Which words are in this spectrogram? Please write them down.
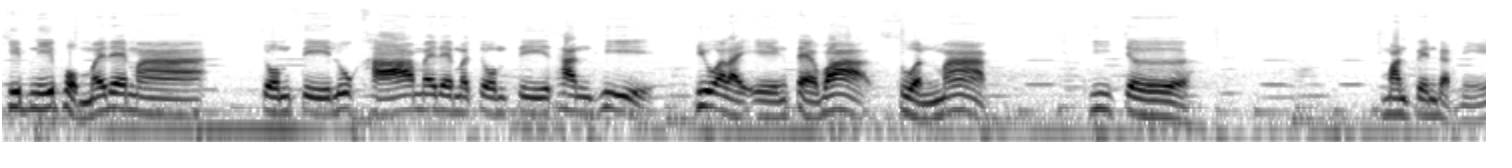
คลิปนี้ผมไม่ได้มาโจมตีลูกค้าไม่ได้มาโจมตีท่านที่หิ้วอะไรเอง แต่ว่าส่วนมากที่เจอมันเป็นแบบนี้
